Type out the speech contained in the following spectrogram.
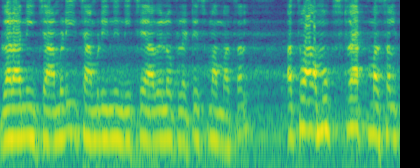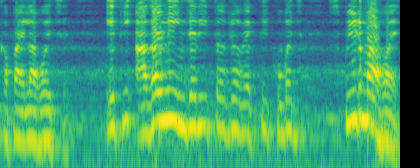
ગળાની ચામડી, ચામડીની નીચે આવેલો પ્લેટિસમાં મસલ અથવા અમુક સ્ટ્રેપ મસલ કપાયેલા હોય છે. એથી આગળની ઇન્જરી તો જો વ્યક્તિ ખૂબ જ સ્પીડમાં હોય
